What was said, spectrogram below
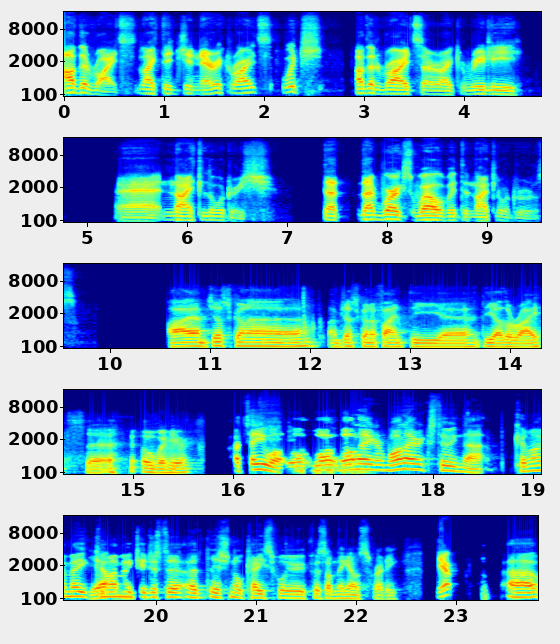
other rites, like the generic rites? Which other rites are like really uh, Night Lordrish? That that works well with the Night Lord rules. I am just gonna I'm just gonna find the uh, the other rites uh, over here. I tell you what, while, while, while, Eric, while Eric's doing that, can I make Yeah. can I make it just an additional case for you for something else, Freddie? Uh,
